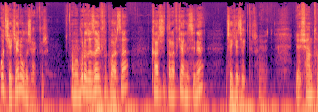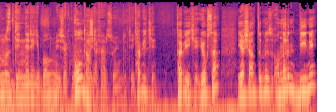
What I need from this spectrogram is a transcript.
o çeken olacaktır. Ama burada zayıflık varsa karşı taraf kendisine çekecektir. Evet. Yaşantımız dinleri gibi olmayacak mı? Olmayacak. değil. Tabii ki. Tabii ki. Yoksa yaşantımız onların dini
